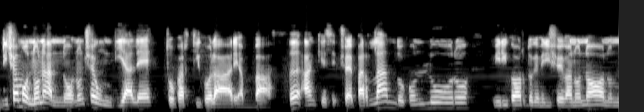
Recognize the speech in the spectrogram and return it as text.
diciamo, non, hanno, non c'è un dialetto particolare a Bath, anche se, cioè, parlando con loro, mi ricordo che mi dicevano no, non,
